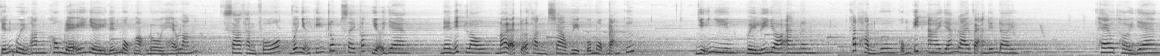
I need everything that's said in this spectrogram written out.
Chính quyền Anh không để ý gì đến một ngọn đồi hẻo lánh, xa thành phố với những kiến trúc xây cất dở dang, nên ít lâu nó đã trở thành xào huyệt của một đảng cướp. Dĩ nhiên, vì lý do an ninh, khách hành hương cũng ít ai dám lai vãng đến đây. Theo thời gian,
